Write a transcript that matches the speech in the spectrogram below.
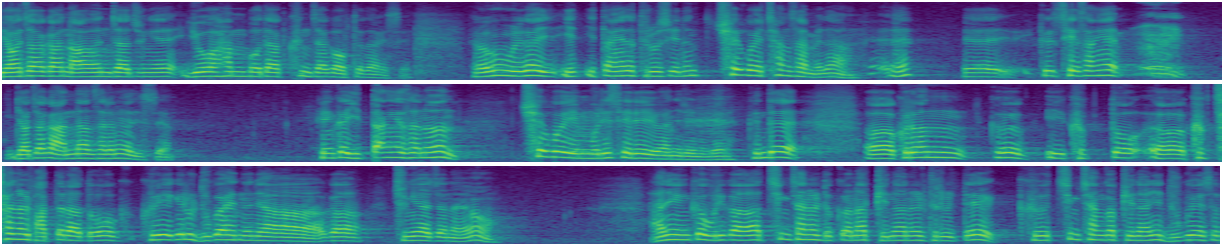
여자가 낳은 자 중에 요한보다 큰 자가 없도다 했어요. 여러분 우리가 이, 이 땅에서 들을 수 있는 최고의 찬사입니다. 예? 예, 그 세상에 여자가 안 낳은 사람이 어디 있어요? 그러니까 이 땅에서는 최고의 인물이 세례 요한이라는 거예요. 근데 어, 그런 그 이 극도 어, 극찬을 받더라도 그, 그 얘기를 누가 했느냐가 중요하잖아요. 아니 그러니까 우리가 칭찬을 듣거나 비난을 들을 때 그 칭찬과 비난이 누구에서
